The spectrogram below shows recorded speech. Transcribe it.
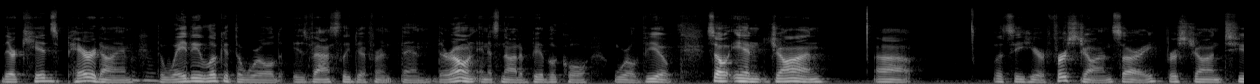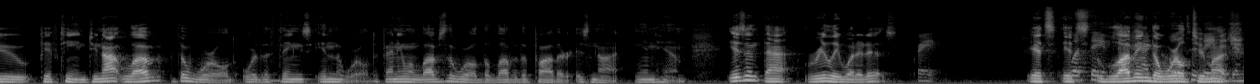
their kids' paradigm, Mm-hmm. the way they look at the world, is vastly different than their own, and it's not a biblical worldview. So in John, uh, let's see here, First John, sorry, First John two fifteen. Do not love the world or the things in the world. If anyone loves the world, the love of the Father is not in him. Isn't that really what it is? right. It's it's loving the world too much.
